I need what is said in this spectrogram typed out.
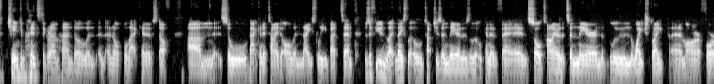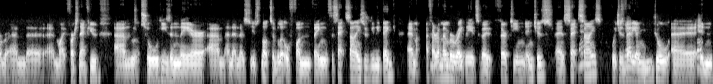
change my Instagram handle and, and, and all that kind of stuff. Um, so that kind of tied it all in nicely. But um, there's a few like nice little touches in there. There's a little kind of uh, saltire that's in there, and the blue and the white stripe um, are for um, the, uh, my first nephew. Um, so he's in there, um, and then there's just lots of little fun things. The set size is really big. Um, if I remember rightly, it's about 13 inches uh, set yeah. size which is yeah. very unusual uh, yeah. in,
